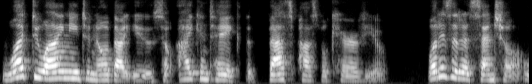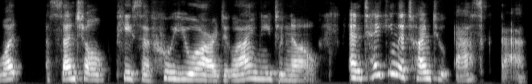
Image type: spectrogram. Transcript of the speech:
What do I need to know about you so I can take the best possible care of you? What is it essential? What essential piece of who you are do I need to know? And taking the time to ask that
